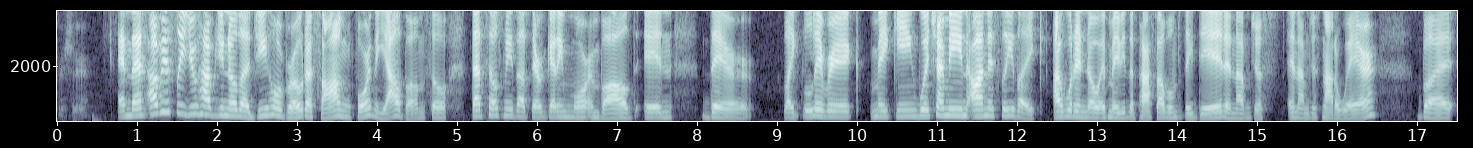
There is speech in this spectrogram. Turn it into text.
for sure. and then obviously you have, you know, that Jihyo wrote a song for the album. So that tells me that they're getting more involved in their like lyric making, which I mean, honestly, like I wouldn't know if maybe the past albums they did and I'm just and I'm just not aware. But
